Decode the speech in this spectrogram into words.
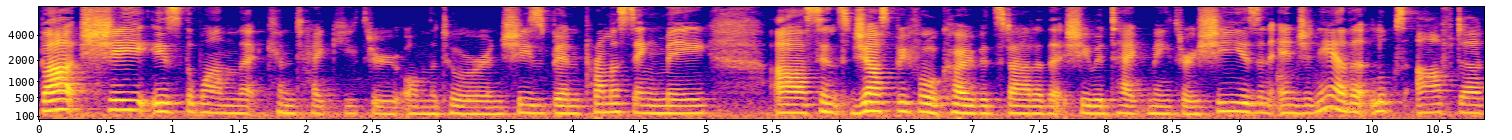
but she is the one that can take you through on the tour. And she's been promising me uh, since just before COVID started that she would take me through. She is an engineer that looks after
